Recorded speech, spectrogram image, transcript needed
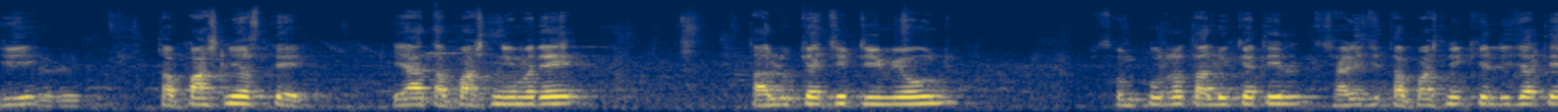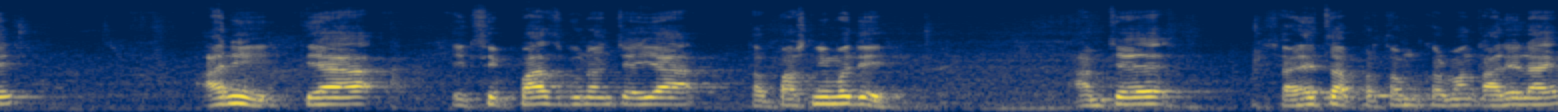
ही तपासणी असते. या तपासणीमध्ये तालुक्याची टीम येऊन संपूर्ण तालुक्यातील शाळेची तपासणी केली जाते. आणि त्या एकशे पाच गुणांच्या या तपासणीमध्ये आमच्या शाळेचा प्रथम क्रमांक आलेला आहे.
